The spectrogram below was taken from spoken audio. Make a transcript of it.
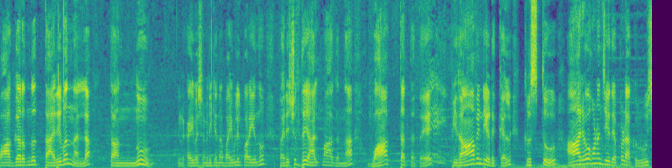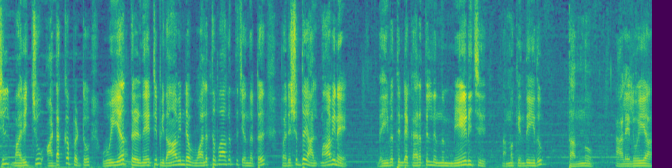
പകർന്നു തരുവെന്നല്ല തന്നു. നിങ്ങളുടെ കൈവശം ഇരിക്കുന്ന ബൈബിളിൽ പറയുന്നു പരിശുദ്ധ ആത്മാകുന്ന വാക്തത്വത്തെ പിതാവിന്റെ അടുക്കൽ ക്രിസ്തു ആരോഹണം ചെയ്ത് എപ്പോഴാ ക്രൂശിൽ മരിച്ചു അടക്കപ്പെട്ടു ഉയർത്തെഴുന്നേറ്റ് പിതാവിന്റെ വലത്ത് ഭാഗത്ത് ചെന്നിട്ട് പരിശുദ്ധ ആത്മാവിനെ ദൈവത്തിന്റെ കരത്തിൽ നിന്നും മേടിച്ച് നമുക്ക് എന്ത് ചെയ്തു? തന്നു. ആലലൂയ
